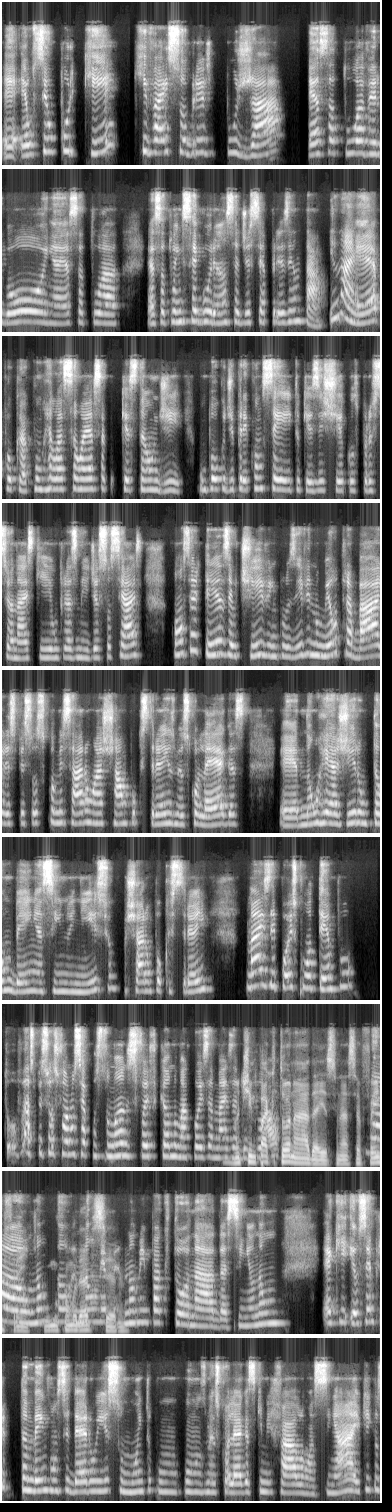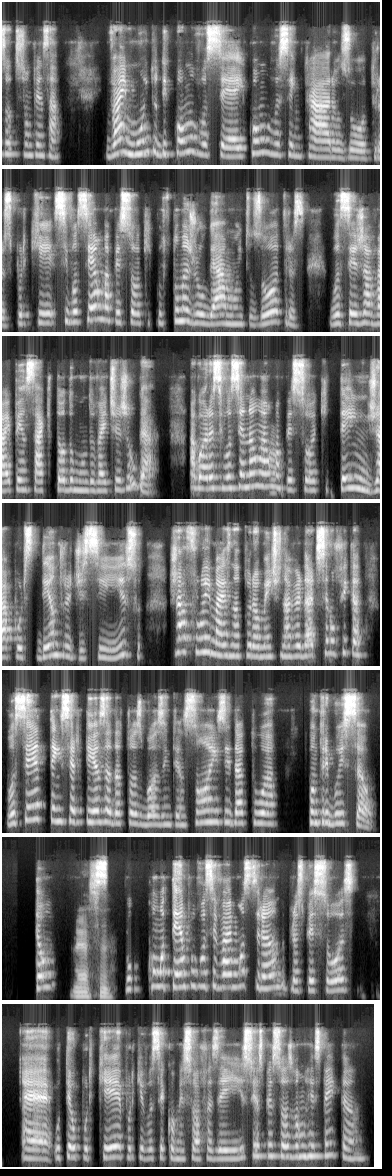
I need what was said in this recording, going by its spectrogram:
É, é o seu porquê que vai sobrepujar essa tua vergonha, essa tua, essa tua insegurança de se apresentar. E na época, com relação a essa questão de um pouco de preconceito que existia com os profissionais que iam para as mídias sociais, com certeza eu tive, inclusive no meu trabalho, as pessoas começaram a achar um pouco estranho, os meus colegas é, não reagiram tão bem assim no início, acharam um pouco estranho, mas depois, com o tempo, as pessoas foram se acostumando, isso foi ficando uma coisa mais não habitual. Não te impactou nada isso, né? Você foi não, em frente, não, como, como não, me, ser. não me impactou nada, assim, eu não... É que eu sempre também considero isso muito com, com os meus colegas que me falam assim, ah, e o que, que os outros vão pensar? Vai muito de como você é e como você encara os outros, porque se você é uma pessoa que costuma julgar muitos outros, você já vai pensar que todo mundo vai te julgar. Agora, se você não é uma pessoa que tem já por dentro de si isso, já flui mais naturalmente. Na verdade, você não fica. Você tem certeza das tuas boas intenções e da tua contribuição. Então, Essa. com o tempo, você vai mostrando para as pessoas é, o teu porquê, porque você começou a fazer isso, e as pessoas vão respeitando.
